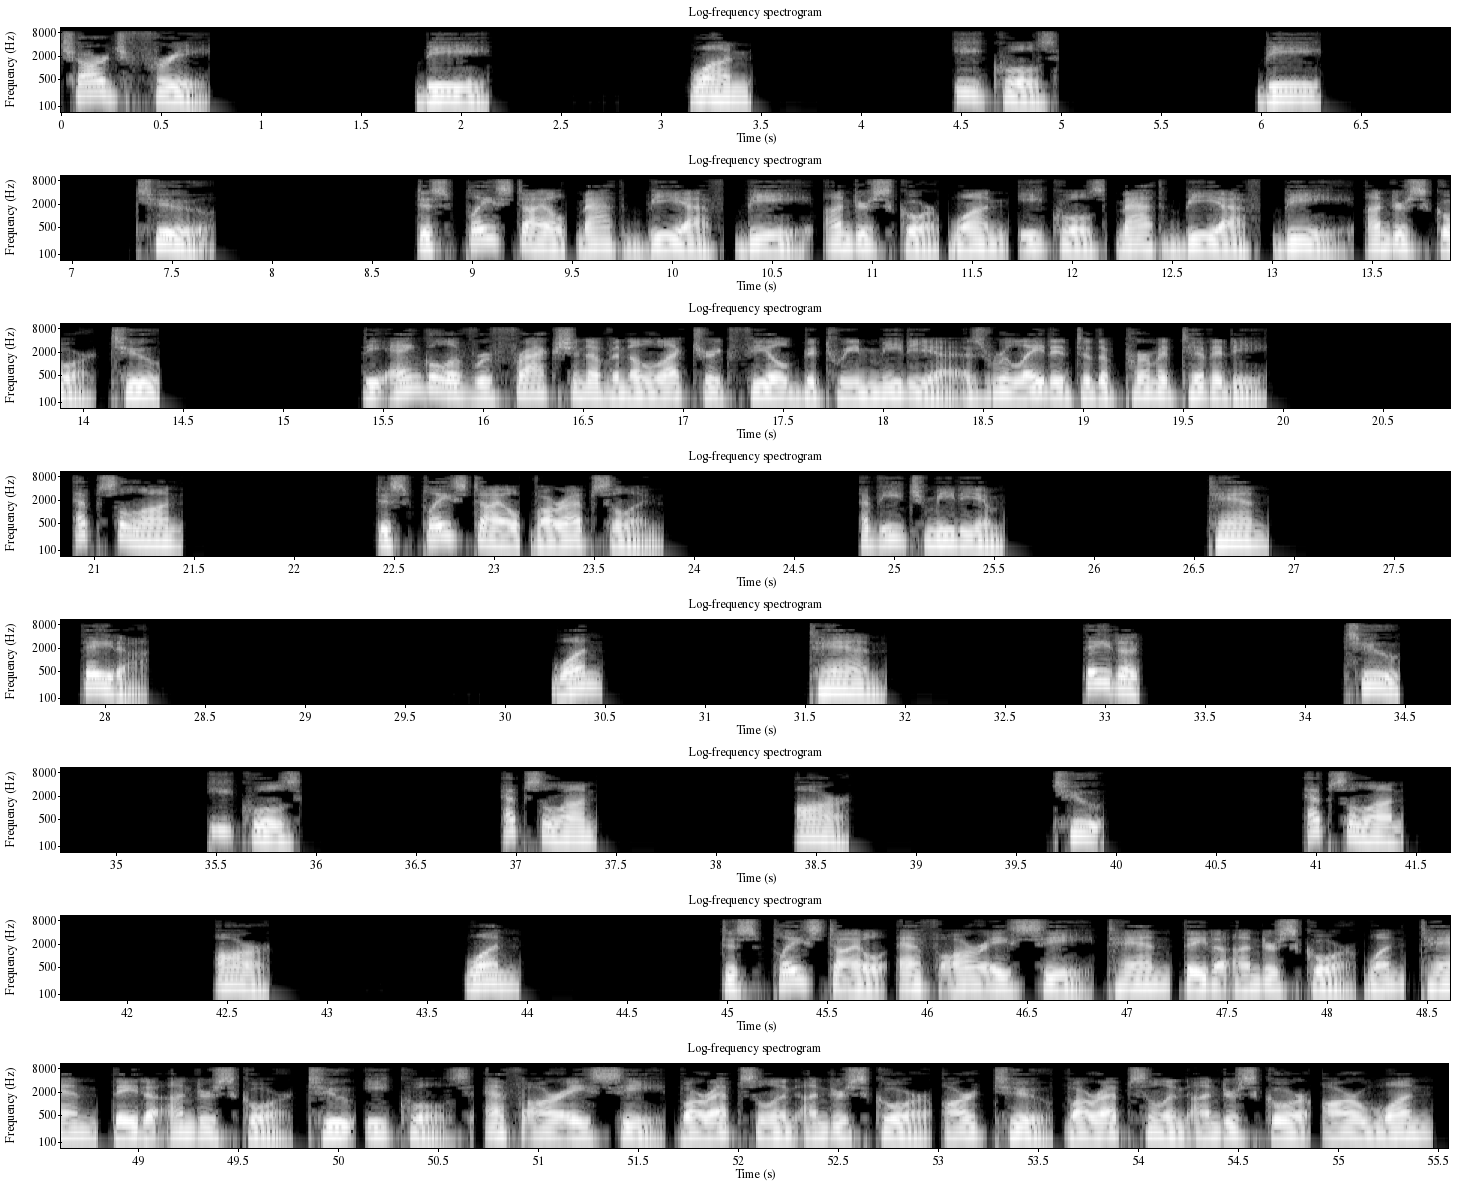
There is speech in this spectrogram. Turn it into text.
Charge free. B one equals B two. Display style Math BF B underscore one equals Math BF B underscore two. The angle of refraction of an electric field between media is related to the permittivity epsilon display style var epsilon of each medium tan theta 1 tan theta 2 equals epsilon r 2 epsilon r 1 Display style frac tan theta underscore one tan theta underscore two equals frac var epsilon underscore r two var epsilon underscore r one.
